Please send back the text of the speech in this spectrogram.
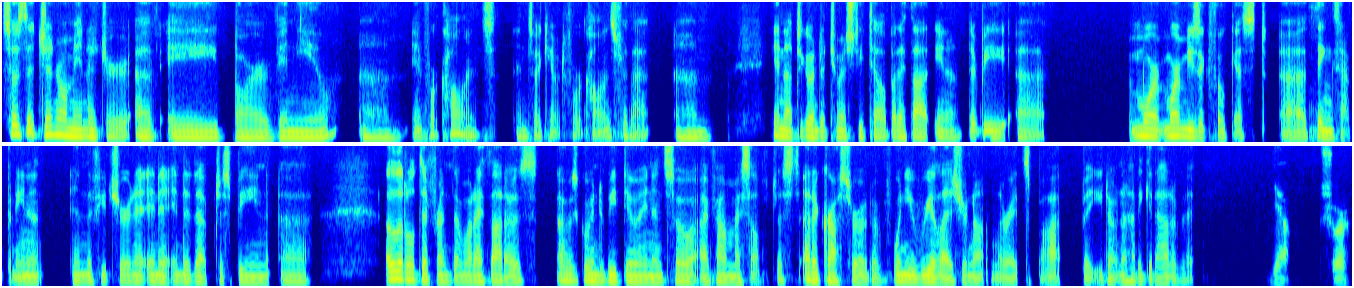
So as the general manager of a bar venue um, in Fort Collins, and so I came up to Fort Collins for that. Um, yeah, not to go into too much detail, but I thought you know there'd be uh, more more music focused uh, things happening in, the future, and it, and it ended up just being uh, a little different than what I thought I was I was going to be doing, and so I found myself just at a crossroad of when you realize you're not in the right spot, but you don't know how to get out of it. Yeah, sure.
